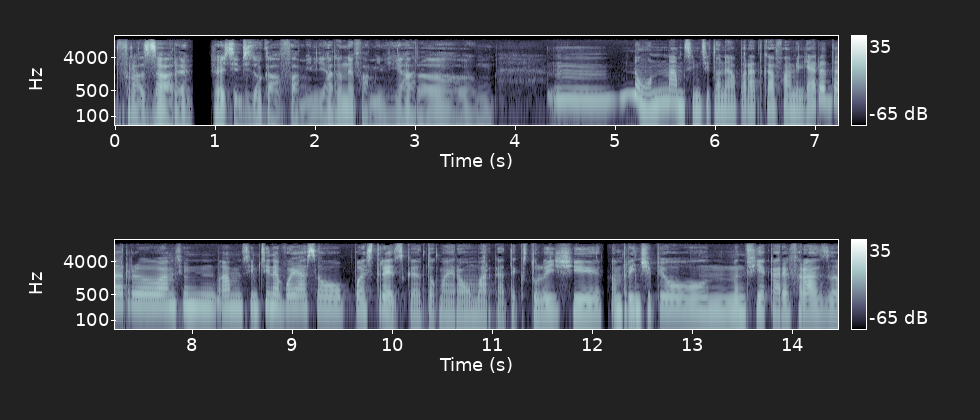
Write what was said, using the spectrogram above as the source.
frazare. Și ai simțit-o ca familiară, nefamiliară? Mm, nu, n-am simțit-o neapărat ca familiară, dar uh, am, sim- am simțit nevoia să o păstrez, că tocmai era o marcă a textului și, în principiu, în fiecare frază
